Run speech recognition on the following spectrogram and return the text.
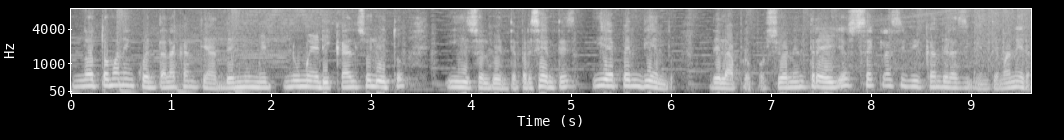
no toman en cuenta la cantidad de numérica del soluto y disolvente presentes y dependiendo de la proporción entre ellos se clasifican de la siguiente manera.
